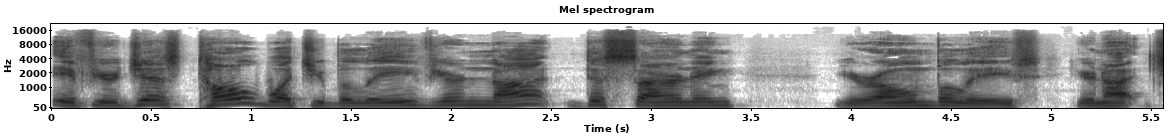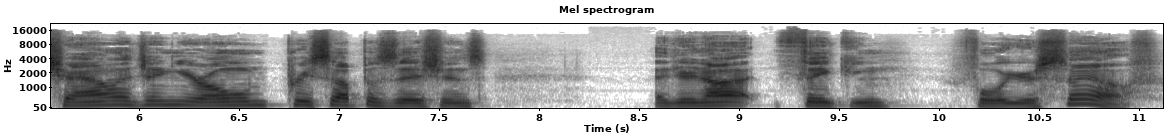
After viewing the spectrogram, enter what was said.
If you're just told what you believe, you're not discerning your own beliefs, you're not challenging your own presuppositions, and you're not thinking for yourself.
